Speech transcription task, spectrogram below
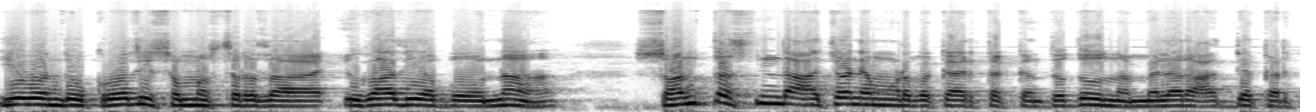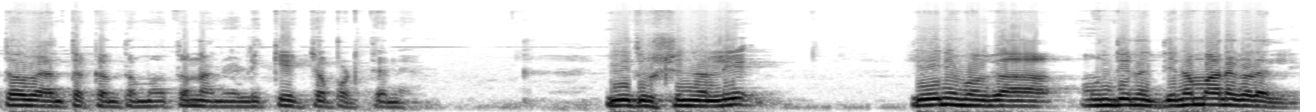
ಈ ಒಂದು ಕ್ರೋಧಿ ಸಂವತ್ಸರದ ಯುಗಾದಿ ಹಬ್ಬವನ್ನು ಸಂತಸದಿಂದ ಆಚರಣೆ ಮಾಡಬೇಕಾಗಿರ್ತಕ್ಕಂಥದ್ದು ನಮ್ಮೆಲ್ಲರ ಆದ್ಯ ಕರ್ತವ್ಯ ಅಂತಕ್ಕಂಥ ಮಾತು ನಾನು ಹೇಳಲಿಕ್ಕೆ ಇಷ್ಟಪಡ್ತೇನೆ ಈ ದೃಷ್ಟಿನಲ್ಲಿ ಏನಿವಾಗ ಮುಂದಿನ ದಿನಮಾನಗಳಲ್ಲಿ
